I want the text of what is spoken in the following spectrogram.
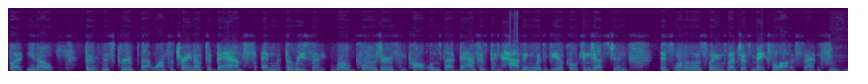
but you know, there's this group that wants a train out to Banff, and with the recent road closures and problems that Banff has been having with vehicle congestion, it's one of those things that just makes a lot of sense. Mm-hmm.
